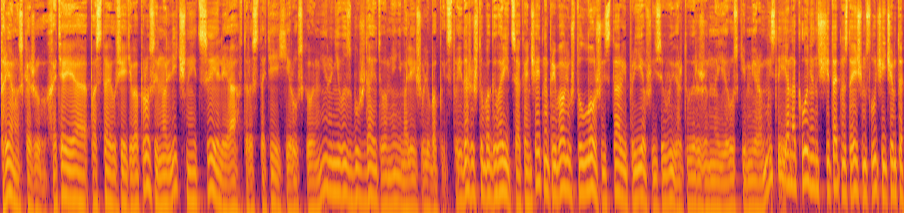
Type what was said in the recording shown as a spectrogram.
Прямо скажу, хотя я поставил все эти вопросы, но личные цели автора статейки «Русского мира» не возбуждают во мне ни малейшего любопытства. И даже чтобы оговориться окончательно, прибавлю, что ложь и старый приевшийся выверт, выраженный русским миром мысли, я наклонен считать в настоящем случае чем-то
